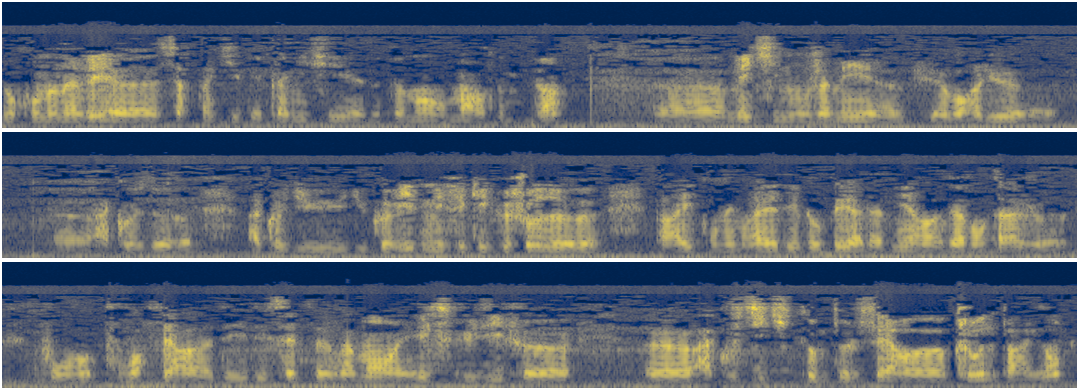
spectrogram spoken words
Donc, on en avait certains qui étaient planifiés, notamment en mars 2020. Euh, mais qui n'ont jamais euh, pu avoir lieu euh, à cause de à cause du, du Covid, mais c'est quelque chose pareil qu'on aimerait développer à l'avenir davantage pour pouvoir faire des, des sets vraiment exclusifs acoustiques comme peut le faire Clone par exemple,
